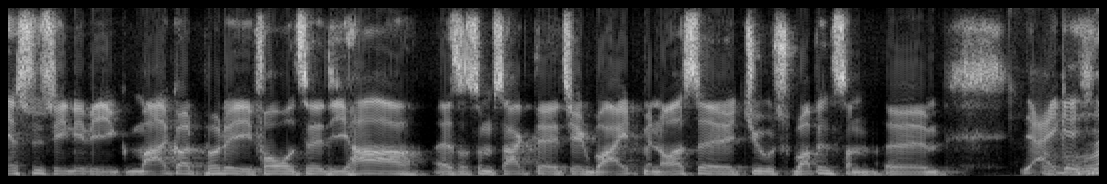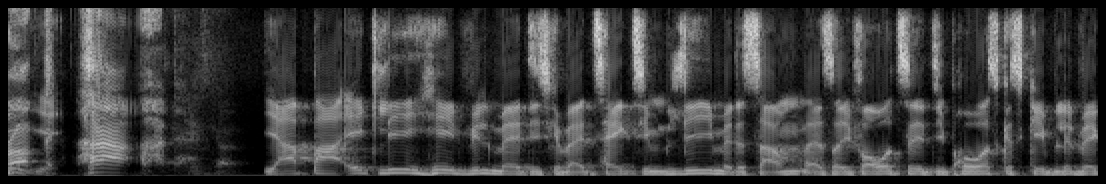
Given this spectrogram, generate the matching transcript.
jeg synes egentlig, vi er meget godt på det i forhold til, at de har, altså som sagt, uh, Jay White, men også uh, Juice Robinson. Uh, jeg er ikke Rock helt, jeg er bare ikke lige helt vild med, at de skal være et tag team lige med det samme. Altså i forhold til, at de prøver at skal skibe lidt væk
